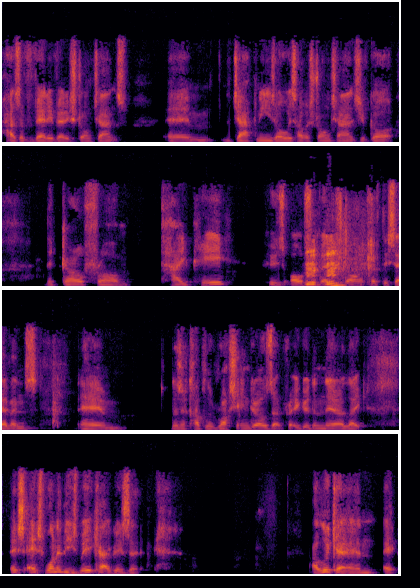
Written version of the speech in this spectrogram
has a very, very strong chance. Um, the Japanese always have a strong chance. You've got the girl from Taipei who's also mm-hmm. very strong at 57s. Um, there's a couple of Russian girls that are pretty good in there. Like it's it's one of these weight categories that I look at it and it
